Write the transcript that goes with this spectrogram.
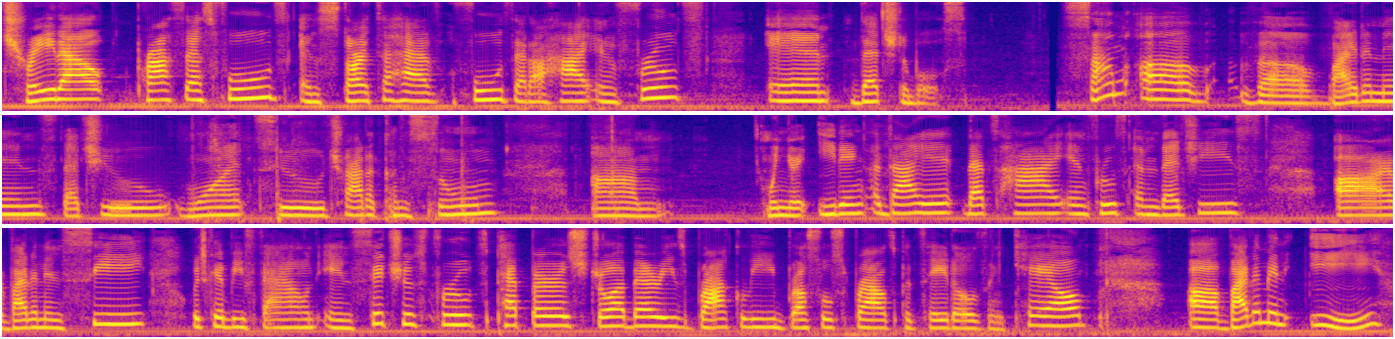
trade out processed foods and start to have foods that are high in fruits and vegetables. Some of the vitamins that you want to try to consume um, when you're eating a diet that's high in fruits and veggies are vitamin C, which can be found in citrus fruits, peppers, strawberries, broccoli, Brussels sprouts, potatoes, and kale. Uh, vitamin E,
